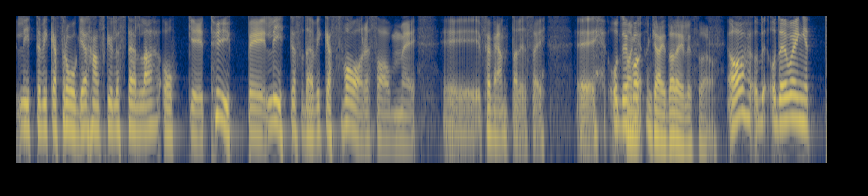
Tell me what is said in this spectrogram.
lite vilka frågor han skulle ställa och typ lite sådär vilka svar som förväntade sig. och det så var, guidade dig lite där? Då. Ja, och det, och det var inget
